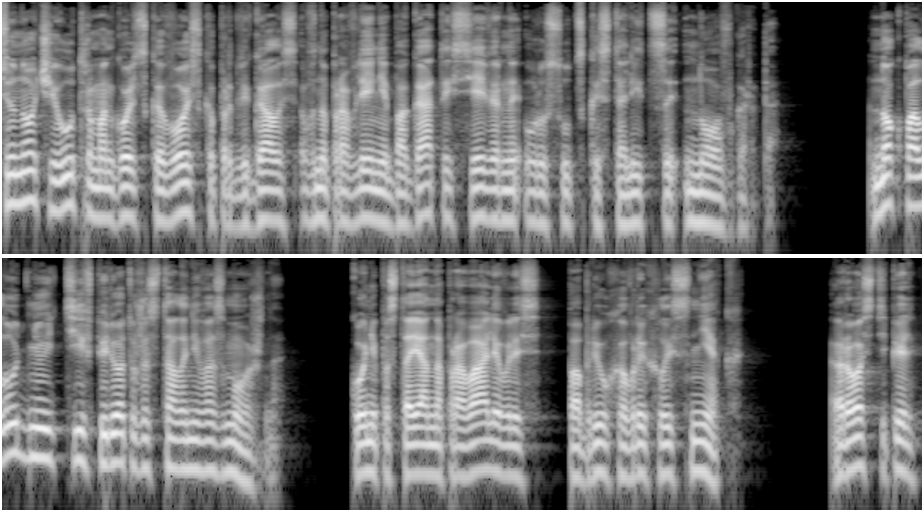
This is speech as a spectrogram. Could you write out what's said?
Всю ночь и утро монгольское войско продвигалось в направлении богатой северной урусутской столицы Новгорода. Но к полудню идти вперед уже стало невозможно. Кони постоянно проваливались по брюхо в рыхлый снег. Ростепель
